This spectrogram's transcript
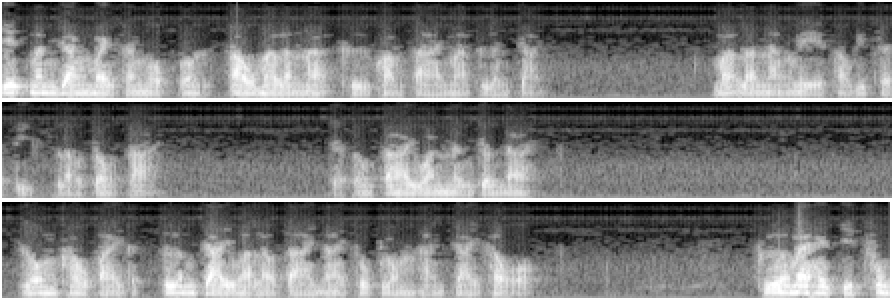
จิตมันยังไม่สงบก็เอามรณะคือความตายมาเตือนใจมรณงเมภาวิสติเราต้องตาย จะต้องตายวันหนึ่งจนได้ ลมเข้าไปก็เตือนใจว่าเราตายได้ทุกลมหายใจเข้าออก เพื่อไม่ให้จิตฟุ้ง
